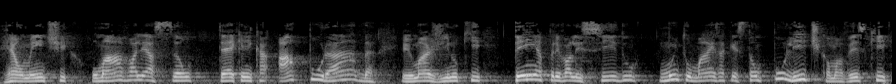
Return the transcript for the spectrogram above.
realmente uma avaliação técnica apurada. Eu imagino que tenha prevalecido muito mais a questão política, uma vez que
